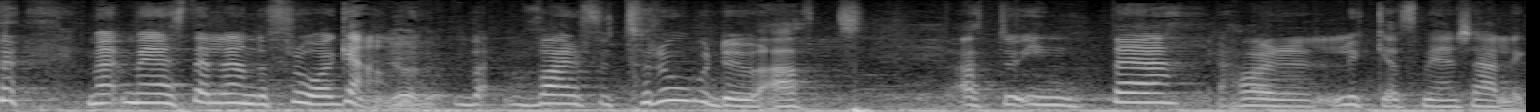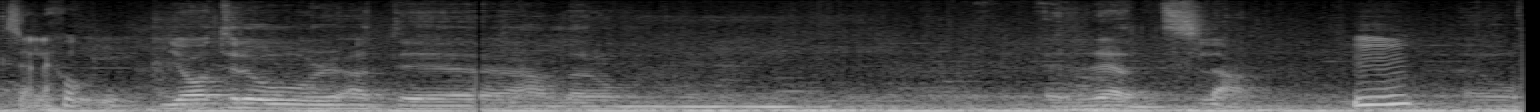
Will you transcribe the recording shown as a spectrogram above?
men, men jag ställer ändå frågan. Varför tror du att, att du inte har lyckats med en kärleksrelation? Jag tror att det handlar om rädsla. Mm. Och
